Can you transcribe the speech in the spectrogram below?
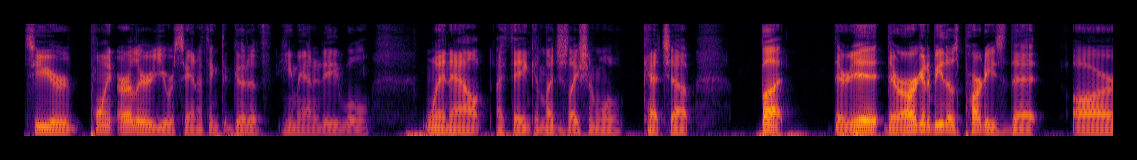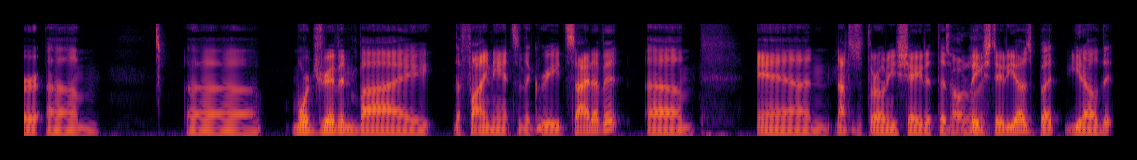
to your point earlier you were saying i think the good of humanity will win out i think and legislation will catch up but there is there are going to be those parties that are um uh more driven by the finance and the greed side of it um and not to throw any shade at the Totally. big studios, but you know th-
